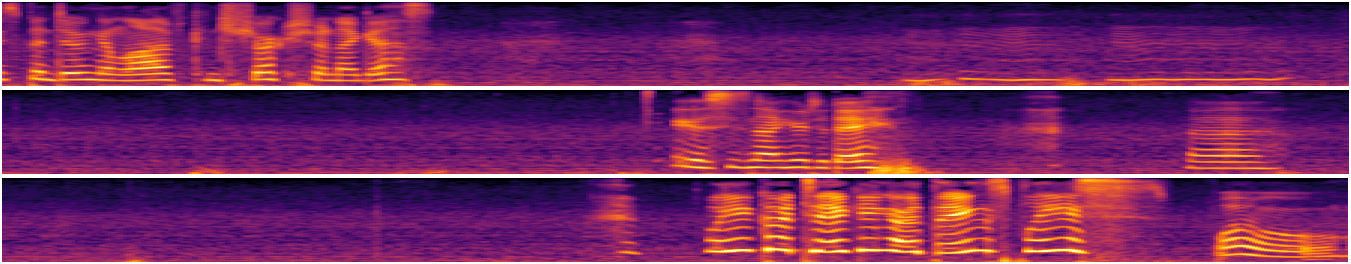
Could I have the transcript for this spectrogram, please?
He's been doing a lot of construction, I guess. I guess he's not here today. Uh. Will you quit taking our things, please? Whoa.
